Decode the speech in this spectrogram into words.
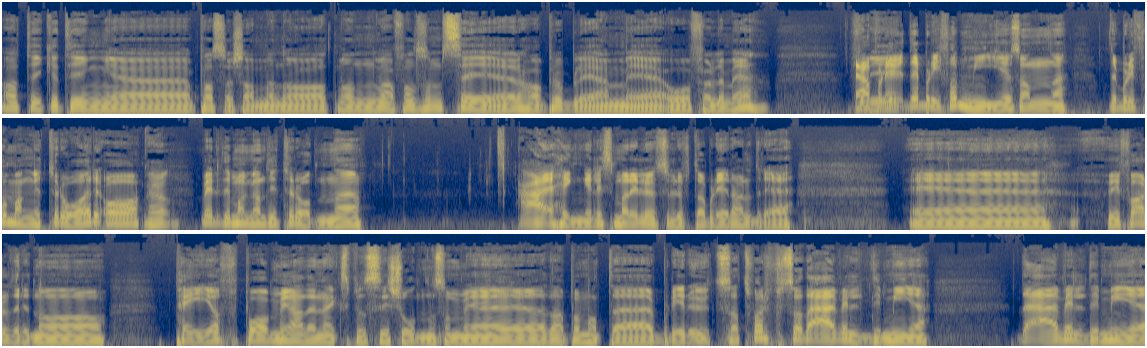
At ikke ting uh, passer sammen, og at man i hvert fall som seer har problem med å følge med. Ja, for det, det blir for mye sånn Det blir for mange tråder, og Ja. veldig mange av de trådene er, henger liksom bare i løse lufta og blir aldri eh, Vi får aldri noe payoff på mye av den eksposisjonen som vi eh, da på en måte blir utsatt for. Så det er veldig mye det er veldig mye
